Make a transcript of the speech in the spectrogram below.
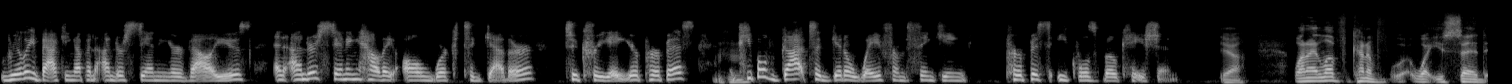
really backing up and understanding your values and understanding how they all work together to create your purpose mm-hmm. people have got to get away from thinking purpose equals vocation yeah well, and I love kind of what you said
